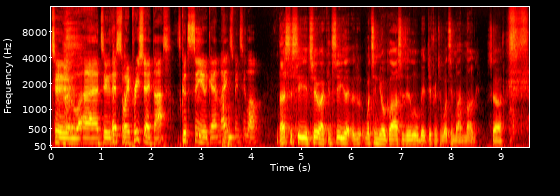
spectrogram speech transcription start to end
to uh, do this, so I appreciate that. It's good to see you again, mate. It's been too long. Nice to see you too. I can see that what's in your glass is a little bit different to what's in my mug. So, it's,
